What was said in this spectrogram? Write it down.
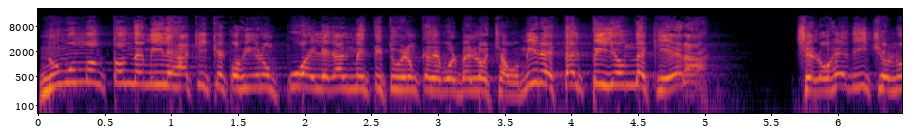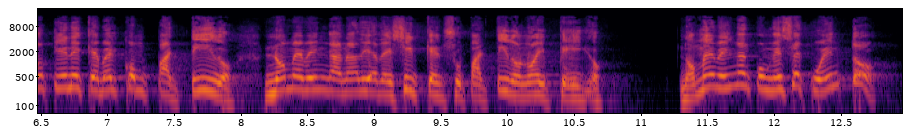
No hubo un montón de miles aquí que cogieron púa ilegalmente y tuvieron que devolver los chavos. Mire, está el pillón de quiera. Se los he dicho, no tiene que ver con partido. No me venga nadie a decir que en su partido no hay pillo. No me vengan con ese cuento.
